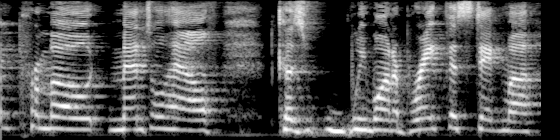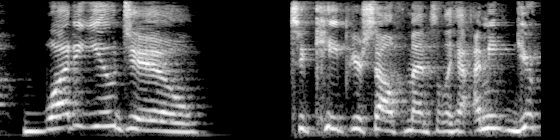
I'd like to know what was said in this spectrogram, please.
to promote mental health because we want to break the stigma. What do you do to keep yourself mentally? healthy? I mean, you're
